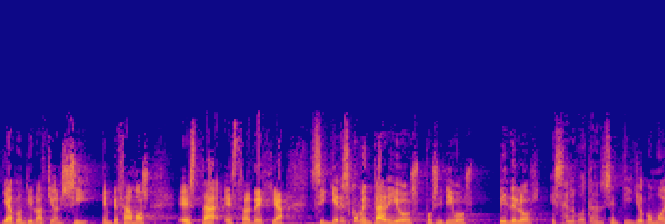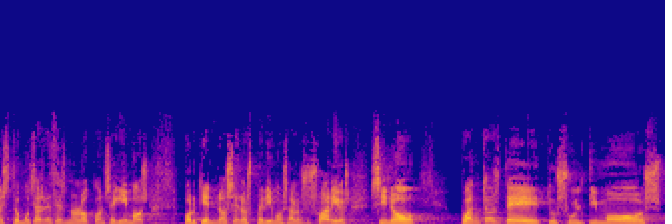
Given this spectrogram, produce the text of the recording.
y a continuación sí, empezamos esta estrategia. Si quieres comentarios positivos, pídelos. Es algo tan sencillo como esto. Muchas veces no lo conseguimos porque no se los pedimos a los usuarios, sino ¿Cuántos de tus últimos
